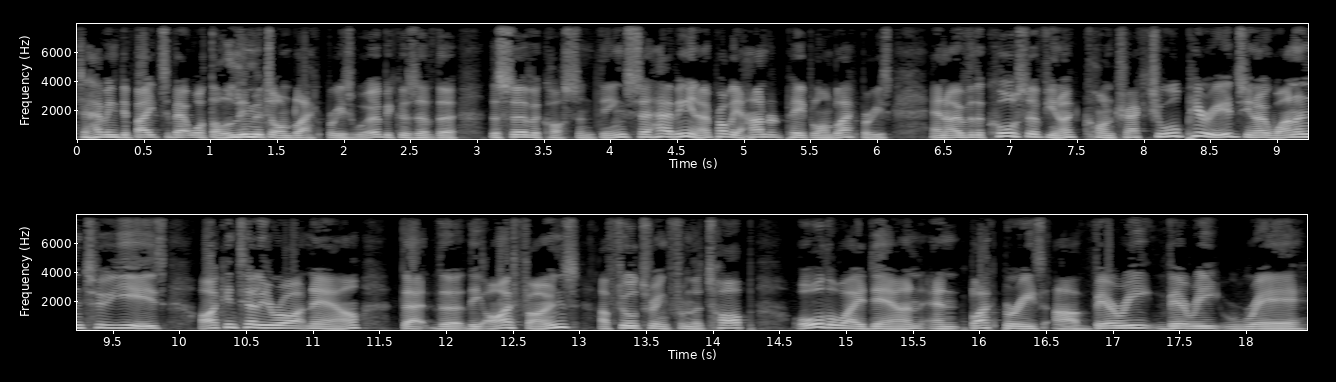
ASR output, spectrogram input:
to having debates about what the limit on Blackberries were because of the the server costs and things. To having you know probably hundred people on Blackberries, and over the course of you know contractual periods, you know one and two years, I can tell you right now that the the iPhones are filtering from the top all the way down, and Blackberries are very, very rare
